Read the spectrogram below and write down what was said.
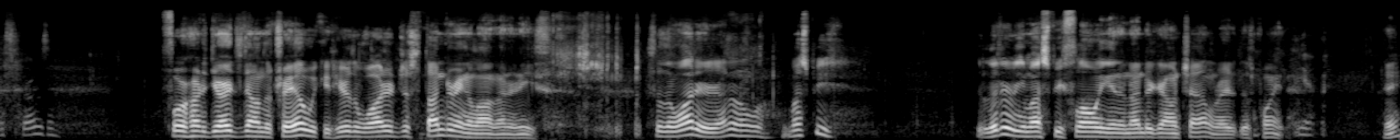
It's frozen. 400 yards down the trail, we could hear the water just thundering along underneath. So the water, I don't know, must be, it literally must be flowing in an underground channel right at this point. Yeah. Eh?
